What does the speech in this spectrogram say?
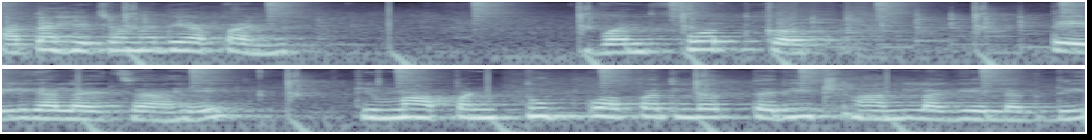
आता ह्याच्यामध्ये आपण वन फोर्थ कप तेल घालायचं आहे किंवा आपण तूप वापरलं तरी छान लागेल अगदी.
